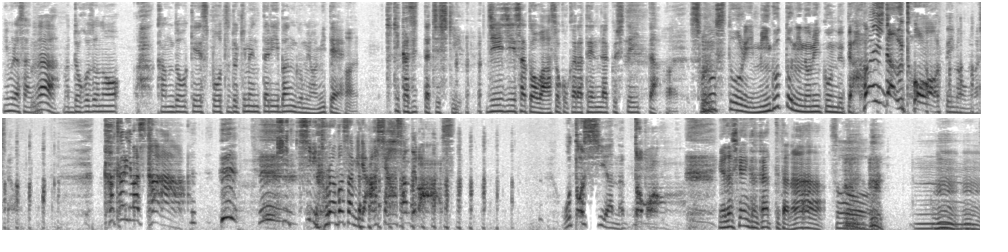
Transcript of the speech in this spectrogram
二村さんが、まあ、どこぞの感動系スポーツドキュメンタリー番組を見て、はい。聞きかじった知識、GG 佐藤はあそこから転落していった。はいそのストーリー見事に飲み込んでて、はいダウトって今思いましたわ。かかりましたきっちり虎バサミで足挟んでます落とし穴、ドボーンいや、確かにかかってたな。そう。うーん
